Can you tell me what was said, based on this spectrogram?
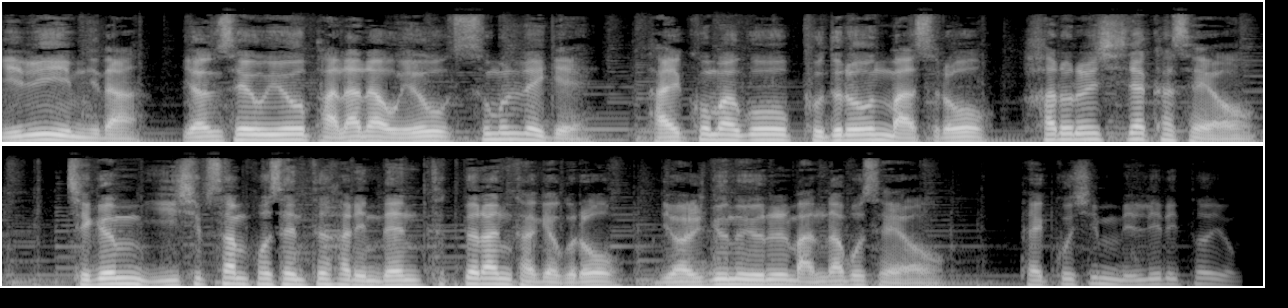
1위입니다. 연새우유 바나나우유 24개. 달콤하고 부드러운 맛으로 하루를 시작하세요. 지금 23% 할인된 특별한 가격으로 멸균우유를 만나보세요. 190ml 용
